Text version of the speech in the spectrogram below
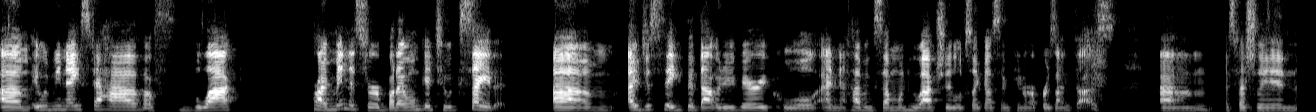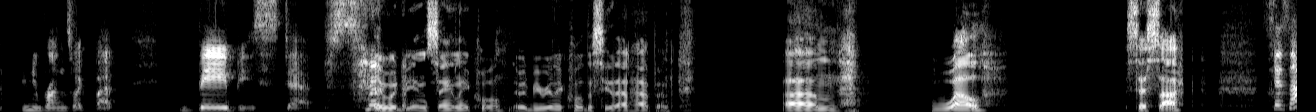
Um, it would be nice to have a black prime minister, but I won't get too excited. Um, I just think that that would be very cool, and having someone who actually looks like us and can represent us, um, especially in New Brunswick. But baby steps. it would be insanely cool. It would be really cool to see that happen. Um, well, c'est ça. C'est ça.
